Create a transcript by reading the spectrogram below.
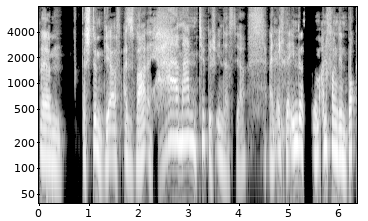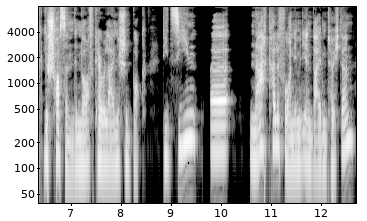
Ähm, das stimmt. Wir, also es war, ja, Mann, typisch Inders, ja. Ein echter Inders hat am Anfang den Bock geschossen, den North Carolinischen Bock. Die ziehen äh, nach Kalifornien mit ihren beiden Töchtern.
